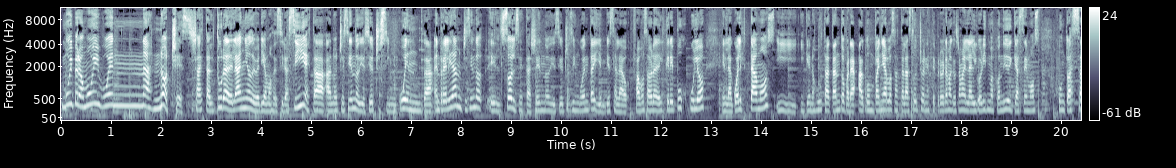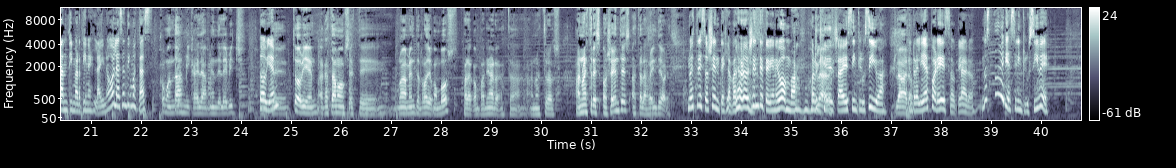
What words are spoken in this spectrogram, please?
Muy pero muy buenas noches. Ya a esta altura del año deberíamos decir así. Está anocheciendo 18.50. En realidad anocheciendo el sol se está yendo 18.50 y empieza la famosa hora del crepúsculo en la cual estamos y, que nos gusta tanto para acompañarlos hasta las 8 en este programa que se llama El Algoritmo Escondido y que hacemos junto a Santi Martínez Laino. Hola Santi, ¿cómo estás? ¿Cómo andás, Micaela Mendelevich? ¿Todo bien? Este, todo bien. Acá estamos este, nuevamente en radio con vos para acompañar hasta a nuestra a nuestros oyentes hasta las 20 horas. Nuestros oyentes, la palabra oyentes te viene bomba, porque ya es inclusiva. Claro. En realidad es por eso, claro. ¿No, debería ser inclusive?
